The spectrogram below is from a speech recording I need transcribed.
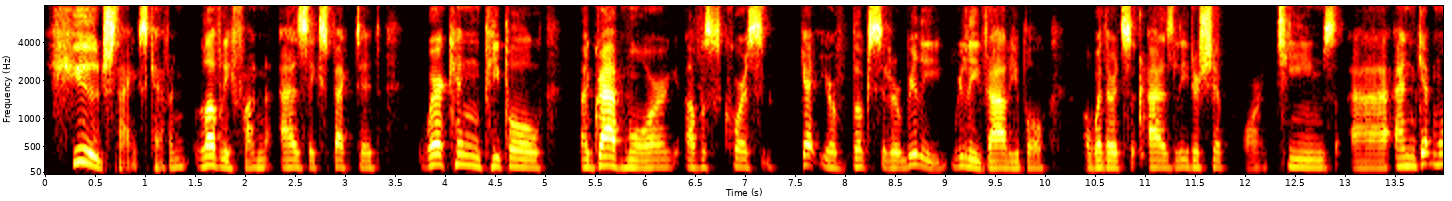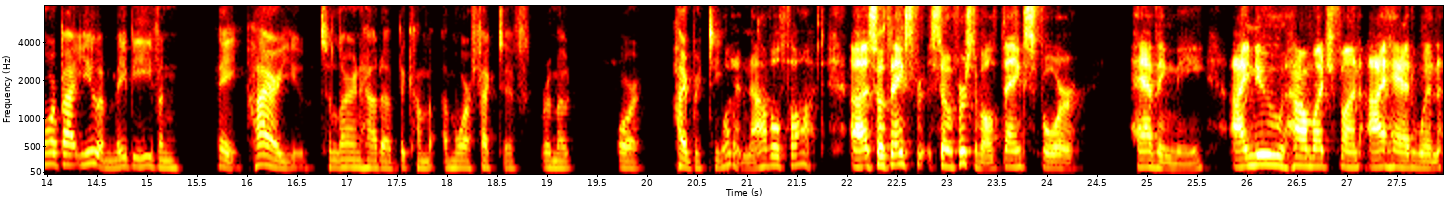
Huge thanks, Kevin. Lovely fun as expected. Where can people uh, grab more? Of course, get your books that are really, really valuable, uh, whether it's as leadership or teams, uh, and get more about you and maybe even, hey, hire you to learn how to become a more effective remote or hybrid team. What a novel thought. Uh, so thanks for, so first of all, thanks for having me. I knew how much fun I had when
